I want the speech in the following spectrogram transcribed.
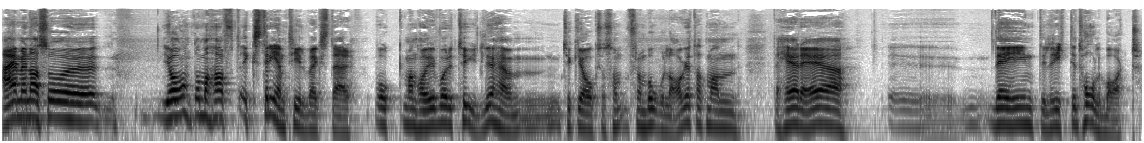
nej men alltså, eh, ja, de har haft extrem tillväxt där. Och man har ju varit tydlig här, mm, tycker jag också, som, från bolaget att man, det här är, eh, det är inte riktigt hållbart.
